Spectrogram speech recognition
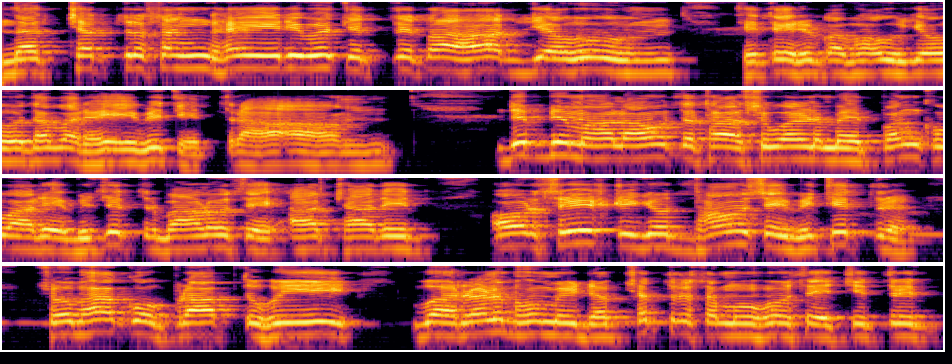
नक्षत्र संघैरिव चित्रिताद्योधवर विचित्रा दिव्य मालाओं तथा सुवर्ण में पंख वाले विचित्र बाणों से आच्छादित और श्रेष्ठ योद्धाओं से विचित्र शोभा को प्राप्त हुई, वह रणभूमि नक्षत्र समूहों से चित्रित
